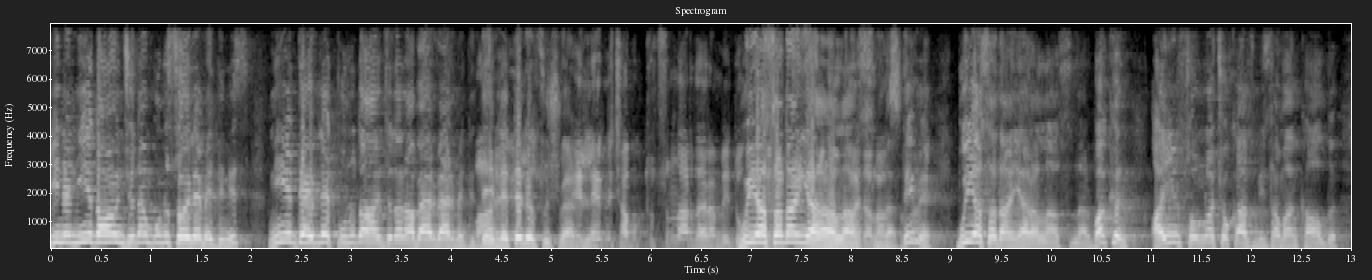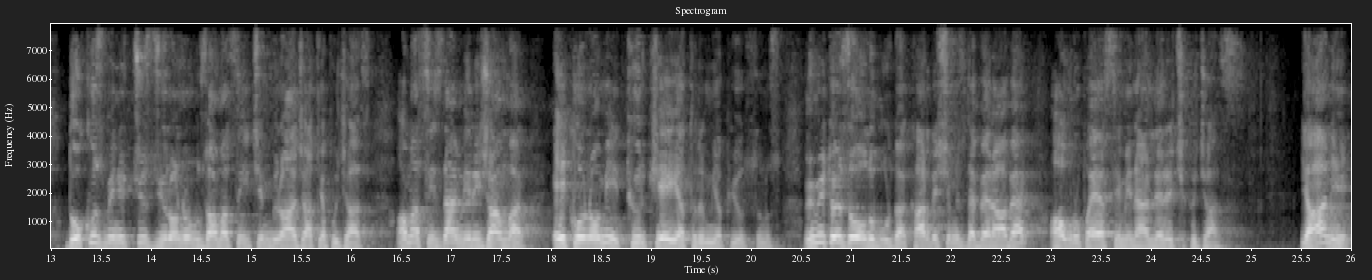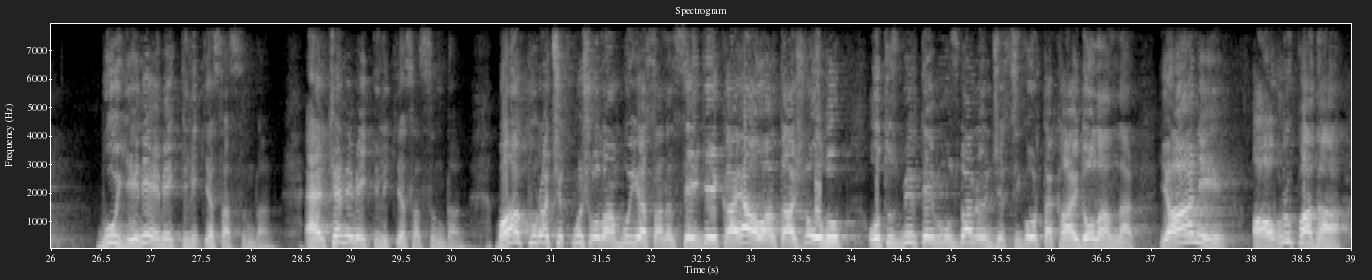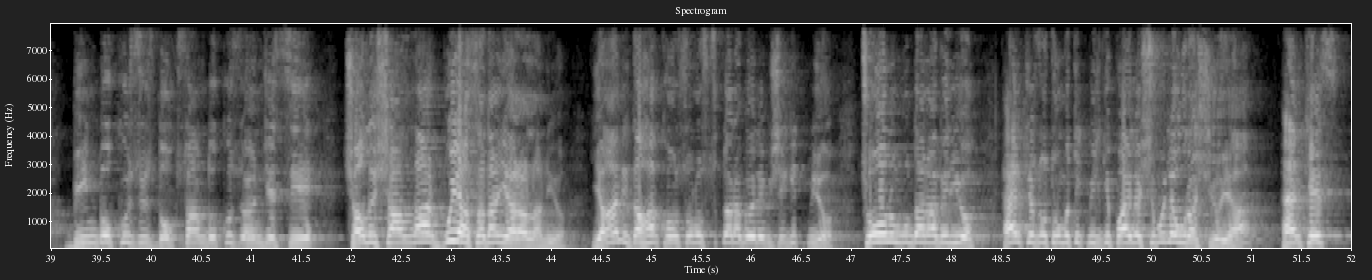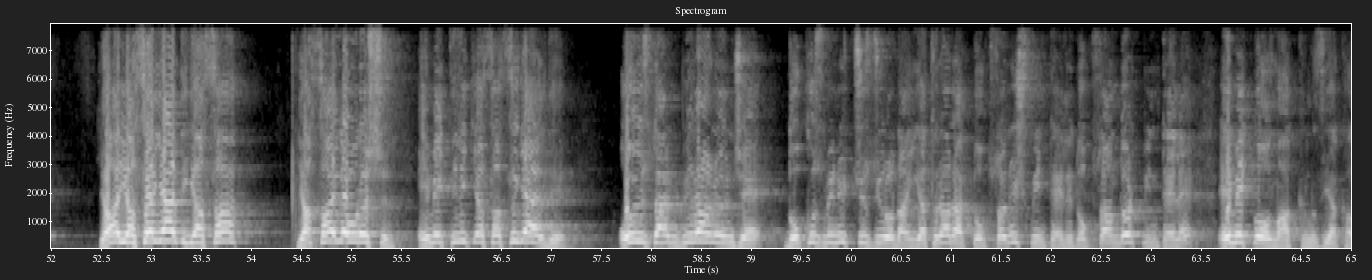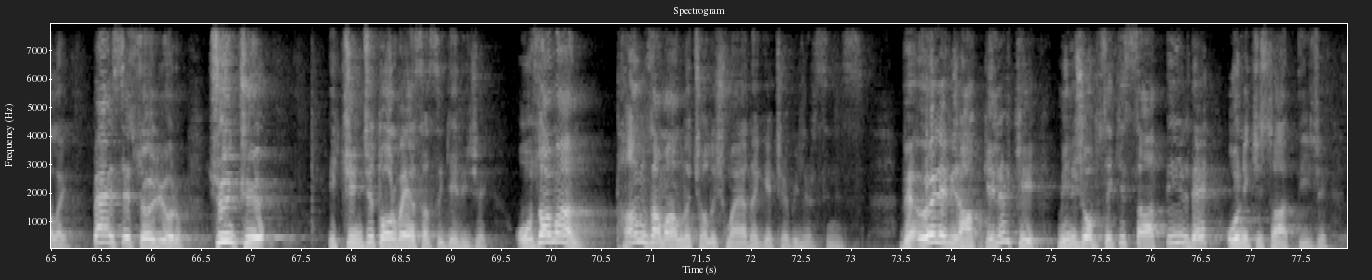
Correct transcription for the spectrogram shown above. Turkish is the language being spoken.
Yine niye daha önceden bunu söylemediniz? Niye devlet bunu daha önceden haber vermedi? Bari Devlete de suç verdiler. Ellerini çabuk tutsunlar da Eren Bey. Bu 9200 yasadan yararlansınlar değil mi? Bu yasadan yararlansınlar. Bakın ayın sonuna çok az bir zaman kaldı. 9300 euronun uzaması için müracaat yapacağız. Ama sizden bir ricam var. Ekonomi, Türkiye'ye yatırım yapıyorsunuz. Ümit Özoğlu burada. Kardeşimizle beraber Avrupa'ya seminerlere çıkacağız. Yani bu yeni emeklilik yasasından, erken emeklilik yasasından, Bağkur'a çıkmış olan bu yasanın SGK'ya avantajlı olup 31 Temmuz'dan önce sigorta kaydı olanlar, yani Avrupa'da 1999 öncesi çalışanlar bu yasadan yararlanıyor. Yani daha konsolosluklara böyle bir şey gitmiyor. Çoğunun bundan haberi yok. Herkes otomatik bilgi paylaşımıyla uğraşıyor ya. Herkes. Ya yasa geldi yasa. Yasayla uğraşın. Emeklilik yasası geldi. O yüzden bir an önce 9300 Euro'dan yatırarak 93.000 TL, 94.000 TL emekli olma hakkınızı yakalayın. Ben size söylüyorum. Çünkü ikinci torba yasası gelecek. O zaman tam zamanlı çalışmaya da geçebilirsiniz. Ve öyle bir hak gelir ki minijob 8 saat değil de 12 saat diyecek.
